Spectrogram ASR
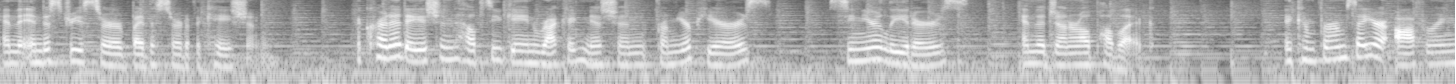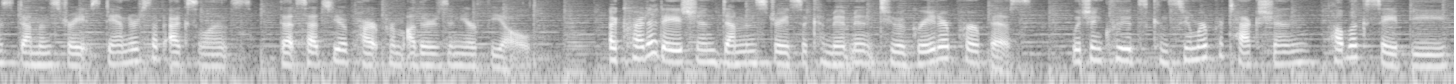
and the industry served by the certification. Accreditation helps you gain recognition from your peers, senior leaders, and the general public. It confirms that your offerings demonstrate standards of excellence that sets you apart from others in your field. Accreditation demonstrates a commitment to a greater purpose, which includes consumer protection, public safety,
